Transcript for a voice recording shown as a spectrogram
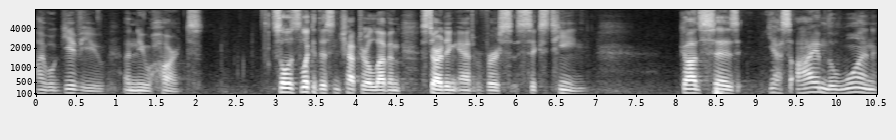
I will give you a new heart. So let's look at this in chapter 11, starting at verse 16. God says, Yes, I am the one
